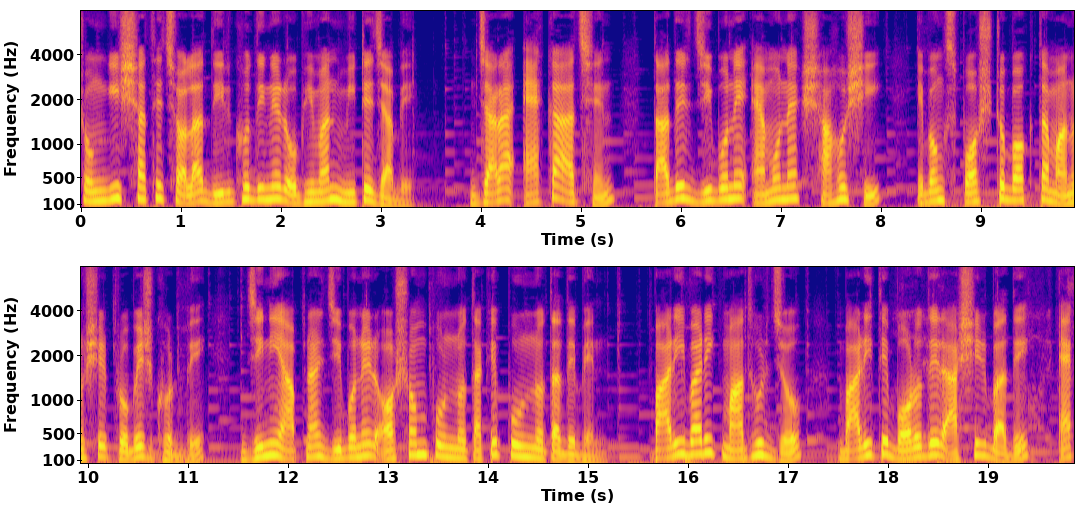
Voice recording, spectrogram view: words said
সঙ্গীর সাথে চলা দীর্ঘদিনের অভিমান মিটে যাবে। যারা একা আছেন, তাদের জীবনে এমন এক সাহসী এবং স্পষ্ট বক্তা মানুষের প্রবেশ ঘটবে, যিনি আপনার জীবনের অসম্পূর্ণতাকে পূর্ণতা দেবেন। পারিবারিক মাধুর্য, বাড়িতে বড়দের আশীর্বাদে এক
